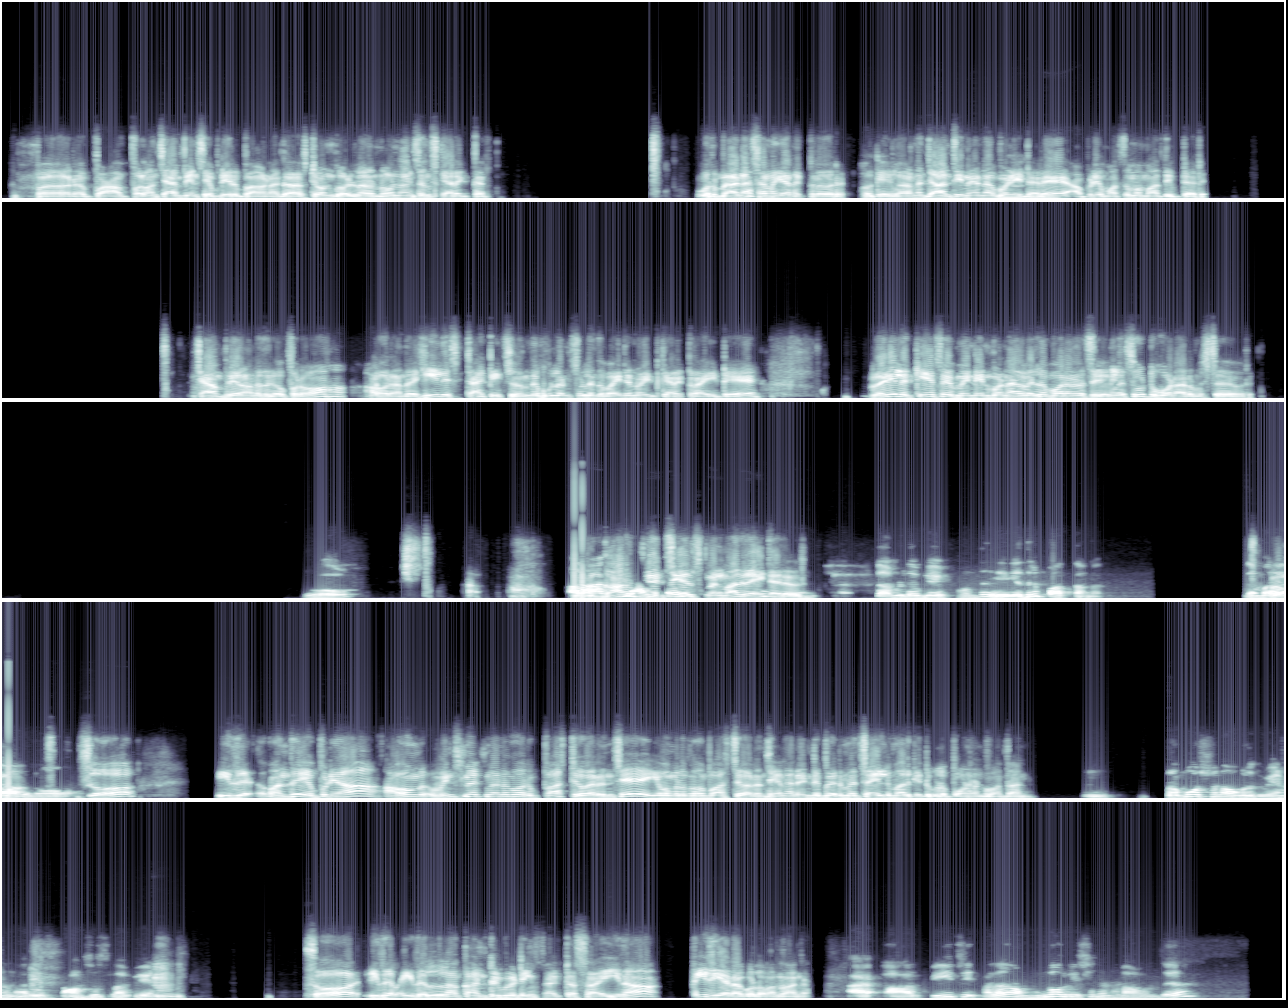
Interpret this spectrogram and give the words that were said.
இப்போ அப்ப- அப்பெல்லாம் சாம்பியன்ஸ் எப்படி இருப்பாங்கனாக்கா ஸ்டோன் கோல்ட்னா நோ நான்சென்ஸ் கேரக்டர் ஒரு பேடாஸான கேரக்டர் அவர். ஓகேங்களா ஆனா ஜான்சின் என்ன பண்ணிட்டாரு? அப்படியே மொத்தமா மாத்தி விட்டாரு சாம்பியன் ஆனதுக்கு அப்புறம் அவர் அந்த ஹீலிஸ் டாக்டிக்ஸ் வந்து ஃபுல் அண்ட் ஃபுல் இந்த ஒயிட் அண்ட் ஒயிட் கேரக்டர் ஆயிட்டு வெளியில கேஃபே மெயின்டைன் பண்ணா வெளில போற வச்சுக்கோங்களேன் சூட்டு போட ஆரம்பிச்சிட்டாரு அவர். ஓ. சேல்ஸ்மேன் மாதிரி ஆயிட்டாரு WWF வந்து எதிர்பார்த்தாங்க. இந்த மாதிரி. ஆகணும். சோ இது வந்து எப்படின்னா அவங்க வின்ஸ் மேக்மேனுக்கும் ஒரு பாசிட்டிவ் இருந்துச்சு இவங்களுக்கும் பாசிட்டிவ் இருந்துச்சு. ஏன்னா ரெண்டு பேருமே சைல்டு மார்க்கெட்டுக்குள்ள போகணும்னு பார்த்தாங்க. ப்ரமோஷனும் உங்களுக்கு வேணும் நிறைய ஸ்பான்சர்ஸ் எல்லாம் வேணும். சோ இது இதெல்லாம் கான்ட்ரிபியூட்டிங் ஃபேக்டர்ஸ் ஆகி தான் பிஜிஆராக்குள்ள வந்தாங்க. பிஜி அதான் இன்னொரு ரீசன் என்னன்னா வந்து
